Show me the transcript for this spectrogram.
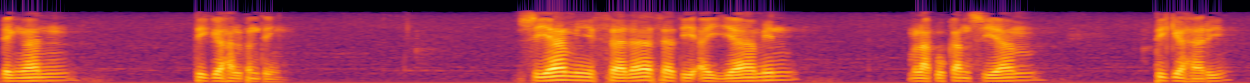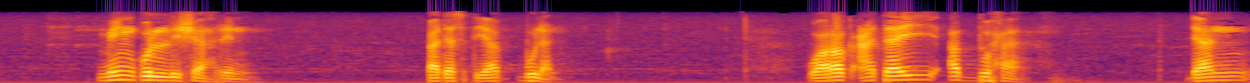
dengan tiga hal penting. Siyami thalathati ayyamin melakukan siam tiga hari min kulli syahrin pada setiap bulan. Warak'atai ad-duha. Dan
